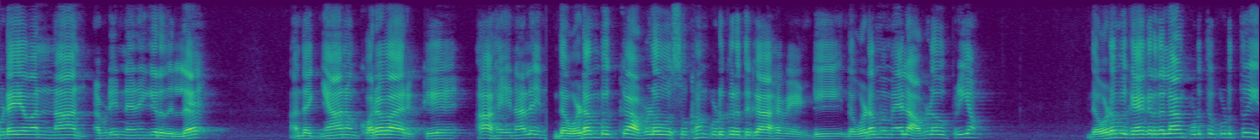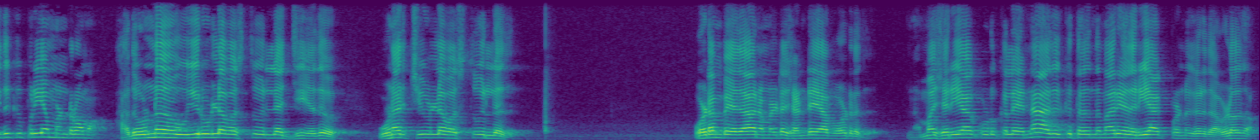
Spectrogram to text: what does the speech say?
உடையவன் நான் அப்படின்னு நினைக்கிறது இல்லை. அந்த ஞானம் குறைவாக இருக்குது ஆகையினால இந்த உடம்புக்கு அவ்வளவு சுகம் கொடுக்கறதுக்காக வேண்டி இந்த உடம்பு மேலே அவ்வளவு பிரியம். இந்த உடம்பு கேட்குறதெல்லாம் கொடுத்து கொடுத்து இதுக்கு பிரியம் பண்ணுறோமா அது ஒன்றும் உயிருள்ள வஸ்து இல்லை ஜி அது உணர்ச்சியுள்ள வஸ்து இல்லது. உடம்பே தான் நம்மள்கிட்ட சண்டையாக போடுறது. நம்ம சரியாக கொடுக்கலன்னா அதுக்கு தகுந்த மாதிரி அது ரியாக்ட் பண்ணுகிறது அவ்வளோதான்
